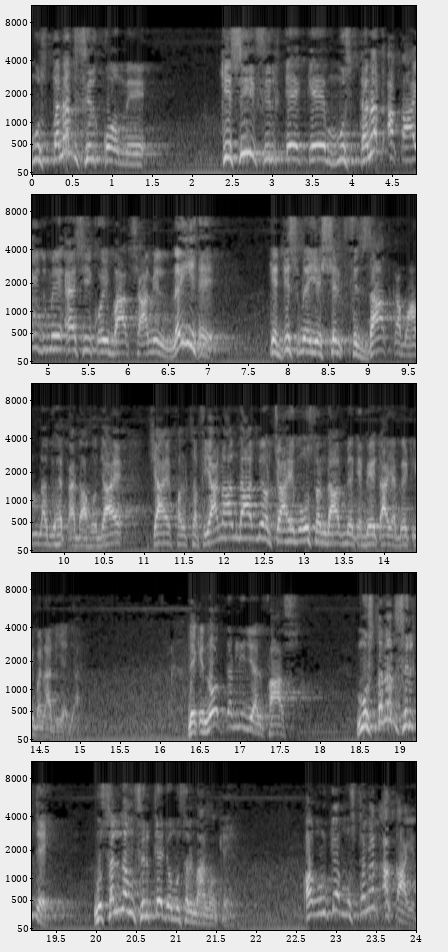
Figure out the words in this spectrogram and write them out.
مستند فرقوں میں، کسی فرقے کے مستند عقائد میں ایسی کوئی بات شامل نہیں ہے کہ جس میں یہ شرک فضات کا معاملہ جو ہے پیدا ہو جائے، چاہے فلسفیانہ انداز میں اور چاہے وہ اس انداز میں کہ بیٹا یا بیٹی بنا دیا جائے۔ لیکن نوٹ کر لیجیے الفاظ۔ مستند فرقے، مسلم فرقے جو مسلمانوں کے ہیں۔ اور ان کے مستند عقائد،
